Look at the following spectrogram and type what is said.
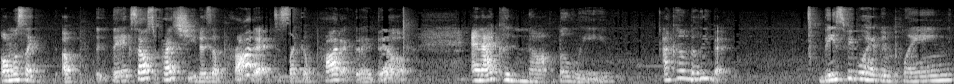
almost like a, the Excel spreadsheet is a product. It's like a product that I built. And I could not believe, I couldn't believe it. These people had been playing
